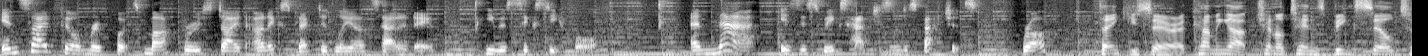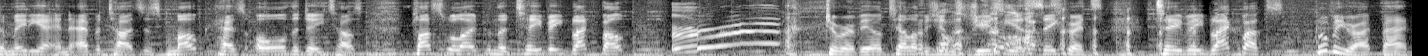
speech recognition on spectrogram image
Inside Film reports Mark Bruce died unexpectedly on Saturday. He was 64. And that is this week's Hatches and Dispatches. Rob? Thank you, Sarah. Coming up, Channel 10's big sell to media and advertisers. Molk has all the details. Plus, we'll open the TV Black Vault to reveal television's juiciest secrets. TV Black Box. We'll be right back.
